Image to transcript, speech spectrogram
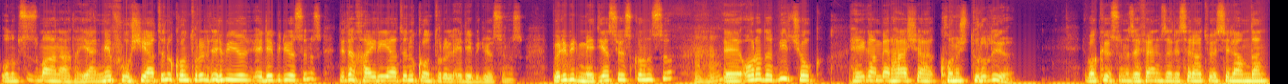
olumsuz manada. Yani ne fuhşiyatını kontrol edebiliyor, edebiliyorsunuz ne de hayriyatını kontrol edebiliyorsunuz. Böyle bir medya söz konusu. Hı hı. Ee, orada birçok peygamber haşa konuşturuluyor. Bakıyorsunuz Efendimiz Aleyhisselatü Vesselam'dan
